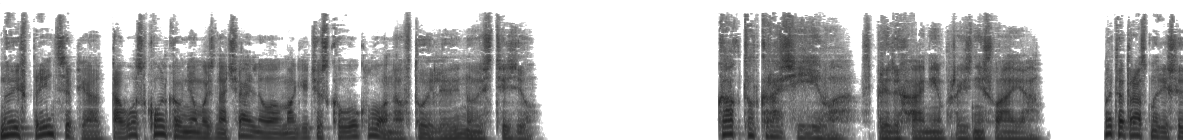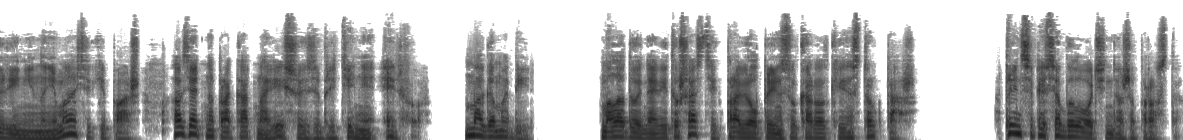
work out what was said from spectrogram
но и в принципе от того, сколько в нем изначального магического уклона в ту или иную стезю. «Как тут красиво!» — с придыханием произнесла я. В этот раз мы решили не нанимать экипаж, а взять на прокат новейшее изобретение эльфов — магомобиль. Молодой на вид ушастик провел принцу короткий инструктаж. В принципе, все было очень даже просто.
